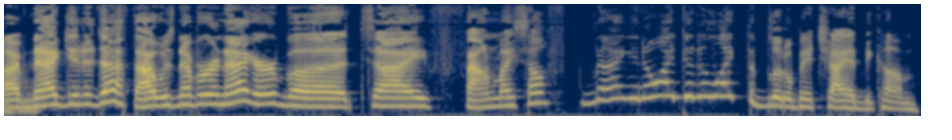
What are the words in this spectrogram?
I've mm-hmm. nagged you to death. I was never a nagger, but I found myself, you know, I didn't like the little bitch I had become.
